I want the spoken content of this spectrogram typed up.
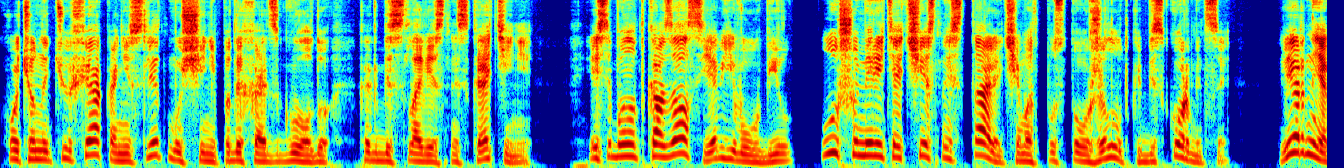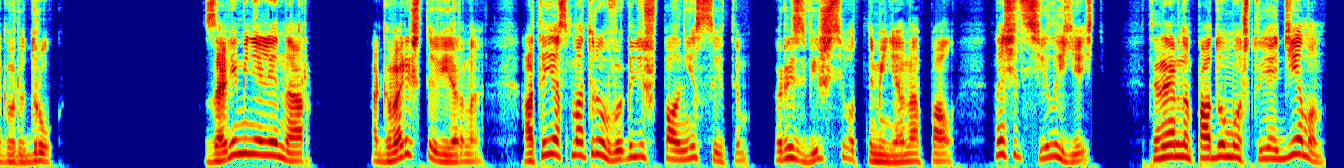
Хоть он и тюфяк, а не след мужчине подыхать с голоду, как бессловесной скотине. Если бы он отказался, я бы его убил. Лучше умереть от честной стали, чем от пустого желудка без кормицы. Верно я говорю, друг? Зови меня Ленар. А говоришь ты верно. А ты, я смотрю, выглядишь вполне сытым. Резвишься, вот на меня напал. Значит, силы есть. Ты, наверное, подумал, что я демон?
